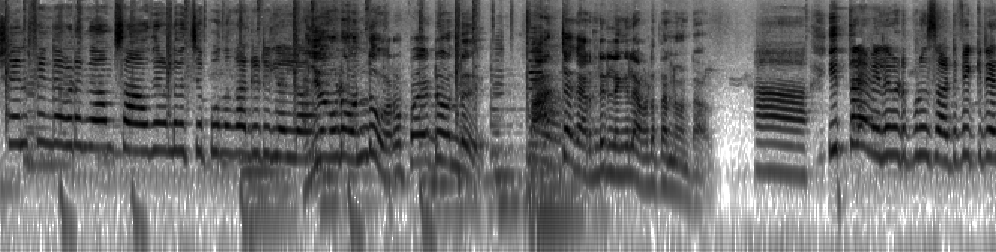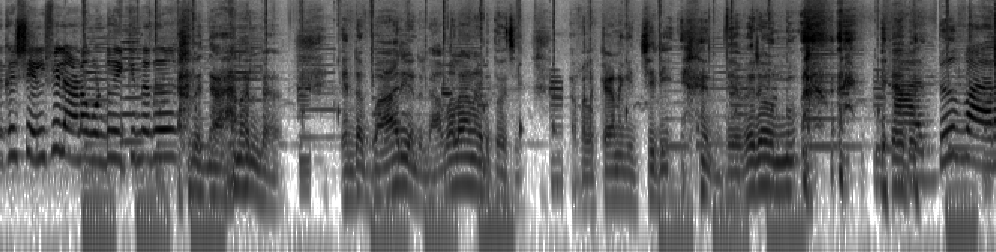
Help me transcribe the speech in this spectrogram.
ഷെൽഫിന്റെ അവിടെ ഞാൻ സാധനങ്ങൾ വെച്ചപ്പോ ഒന്നും കണ്ടിട്ടില്ലല്ലോ. അയ്യോ അവിടെ ഉണ്ട്. ഉറപ്പായിട്ടും ഉണ്ട്. മാറ്റ കറണ്ട് ഇല്ലെങ്കിൽ അവിടെ തന്നെ ഉണ്ടാവും. വിലപിടിപ്പുള്ള സർട്ടിഫിക്കറ്റ് ഒക്കെ ഷെൽഫിലാണോ കൊണ്ടുവയ്ക്കുന്നത് അത് ഞാനല്ല. എന്റെ ഭാര്യ ഉണ്ടല്ലോ അവളാണ് എടുത്തു വെച്ചത്. അവൾക്കാണെങ്കിൽ ഇച്ചിരി വിവരമൊന്നും അത് പറ.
